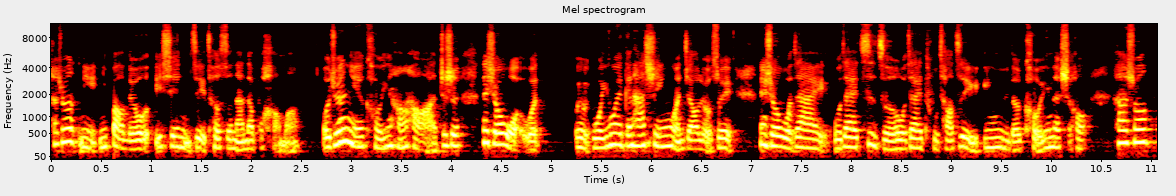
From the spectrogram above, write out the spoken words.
他说你你保留一些你自己特色，难道不好吗？我觉得你的口音很好啊。就是那时候我我我我因为跟他是英文交流，所以那时候我在我在自责，我在吐槽自己英语的口音的时候，他说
